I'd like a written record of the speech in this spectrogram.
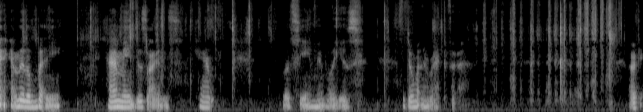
a little bunny. Handmade designs. Can't. Let's see. Maybe I'll use. I don't want to wreck the Okay.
